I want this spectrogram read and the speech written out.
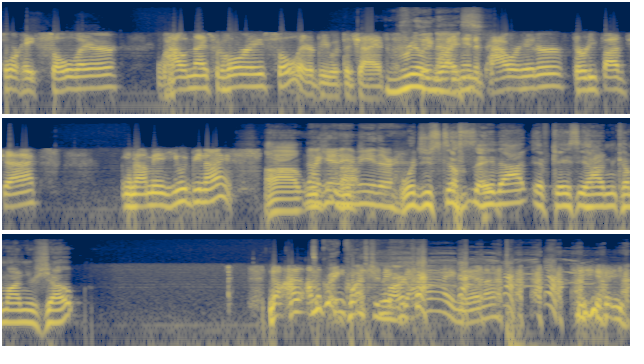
Jorge Soler. How nice would Jorge Soler be with the Giants? Really Big nice. right-handed power hitter, 35 jacks. You know, I mean, he would be nice. Uh, Not would, getting him either. would you still say that if Casey hadn't come on your show? No, I, I'm a great Casey question, Schmitt Mark. guy, man. I,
